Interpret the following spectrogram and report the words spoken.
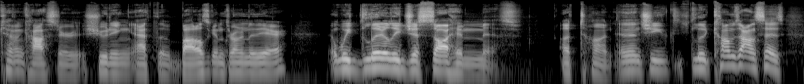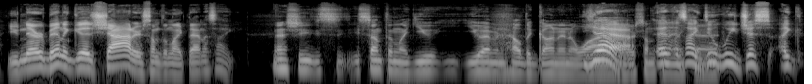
Kevin Costner shooting at the bottles getting thrown into the air, and we literally just saw him miss a ton. And then she comes out and says, "You've never been a good shot" or something like that. And it's like, No, she's something like you. You haven't held a gun in a while, yeah, or something. and it's like, that. dude, we just like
